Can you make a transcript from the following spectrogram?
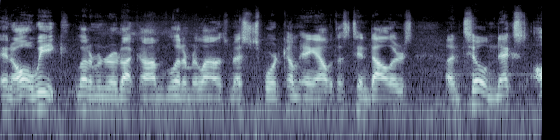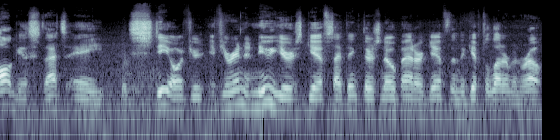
and all week. LettermenRow.com, Letterman Lounge message board. Come hang out with us. $10 until next August. That's a steal. If you're if you're into New Year's gifts, I think there's no better gift than the gift of Lettermen Row.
